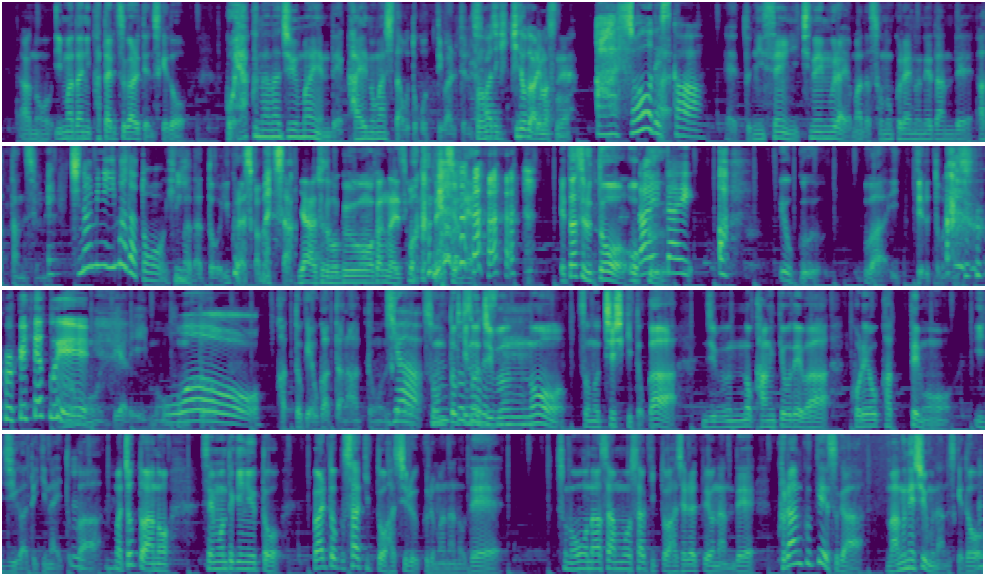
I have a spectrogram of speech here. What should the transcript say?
いまだに語り継がれてるんですけど570万円で買い逃した男って言われてるんですその話聞いたことありますね。あそうですか、はいえっと、2001年ぐらいはまだそのくらいの値段であったんですよね。えちなみに今だと今だといくらですか前さん？いやちょっと僕も分かんないです分かんないですよね。下手すると大体あよくは言ってると思います。really? もうリアリーもう本.当買っとけよかったなって思うんですけどいやその時の本当そうですね自分のその知識とか自分の環境ではこれを買っても維持ができないとか、まあ、ちょっとあの専門的に言うと割とサーキットを走る車なのでそのオーナーさんもサーキットを走られたようなんでクランクケースがマグネシウムなんですけど、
